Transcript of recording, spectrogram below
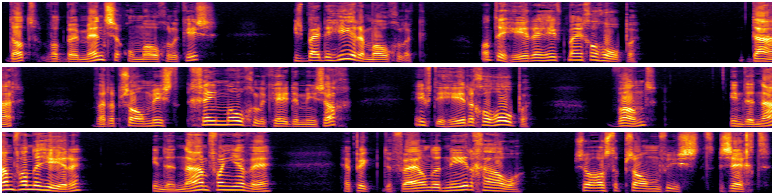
Dat wat bij mensen onmogelijk is, is bij de Heere mogelijk, want de Heere heeft mij geholpen. Daar, waar de psalmist geen mogelijkheden meer zag, heeft de Heere geholpen, want in de naam van de Heere, in de naam van Yahweh, heb ik de vijanden neergehouden, zoals de psalmist zegt.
